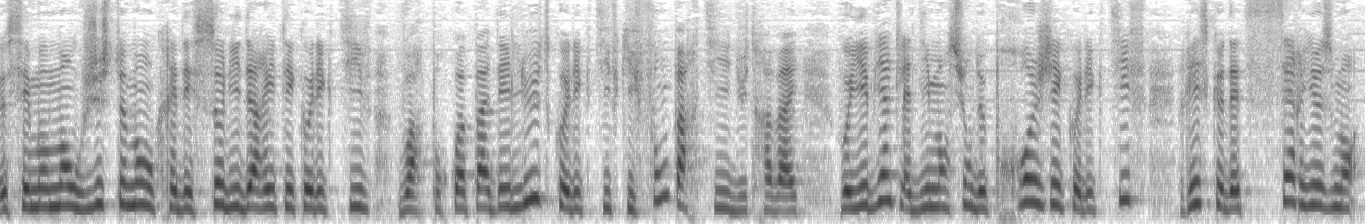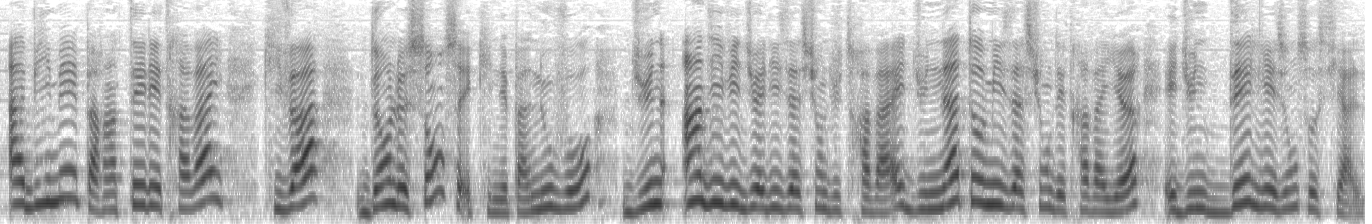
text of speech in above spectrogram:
Euh, ces moments où justement on crée des solidarités collectives, voire pourquoi pas des luttes collectives qui font partie du travail. Vous voyez bien que la dimension de projet collectif risque d'être sérieusement abîmée par un télétravail qui va dans le sens, et qui n'est pas nouveau, d'une individualisation du travail, d'une atomisation des travailleurs et d'une déliaison sociale.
